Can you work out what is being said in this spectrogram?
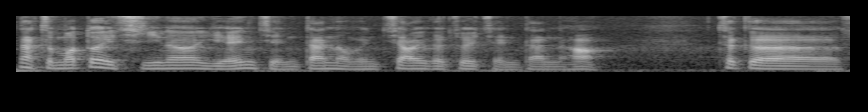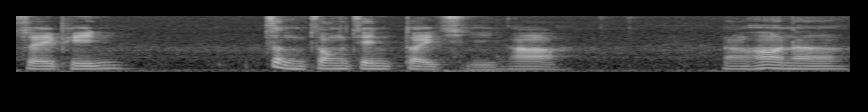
那怎么对齐呢？也很简单的，我们教一个最简单的哈，这个水平正中间对齐啊，然后呢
